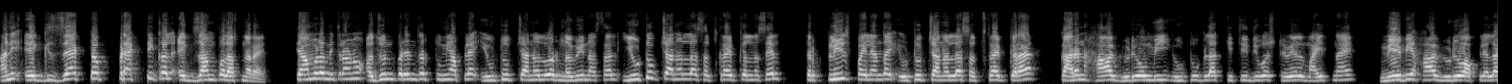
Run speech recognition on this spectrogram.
आणि एक्झॅक्ट प्रॅक्टिकल एक्झाम्पल असणार आहे. त्यामुळे मित्रांनो अजूनपर्यंत जर तुम्ही आपल्या युट्यूब चॅनलवर नवीन असाल युट्यूब चॅनलला सबस्क्राईब केलं नसेल तर प्लीज पहिल्यांदा युट्यूब चॅनलला सबस्क्राईब करा. कारण हा व्हिडिओ मी युट्यूबला किती दिवस ठेवेल माहीत नाही. मे बी हा व्हिडिओ आपल्याला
